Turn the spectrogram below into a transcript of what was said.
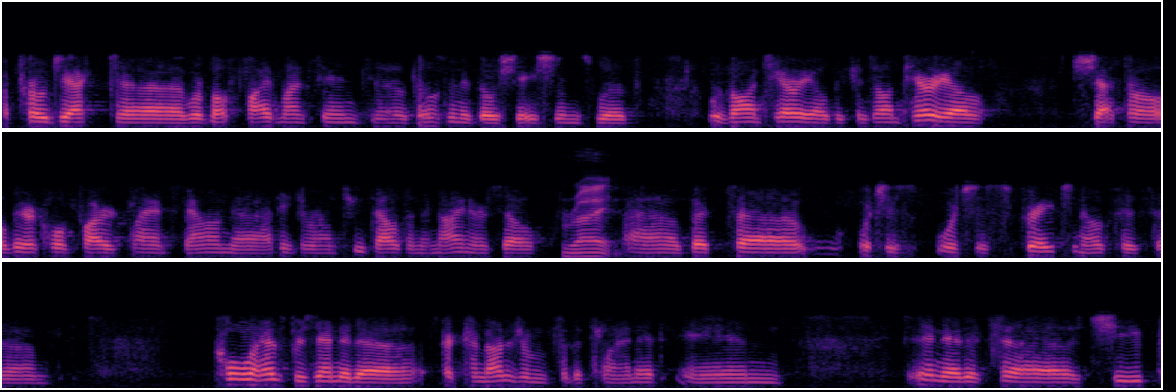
a project. Uh, we're about five months into those negotiations with with Ontario because Ontario shut all their coal-fired plants down. Uh, I think around 2009 or so. Right. Uh, but uh, which is which is great, you know, because um, coal has presented a, a conundrum for the planet in in that it's uh, cheap,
